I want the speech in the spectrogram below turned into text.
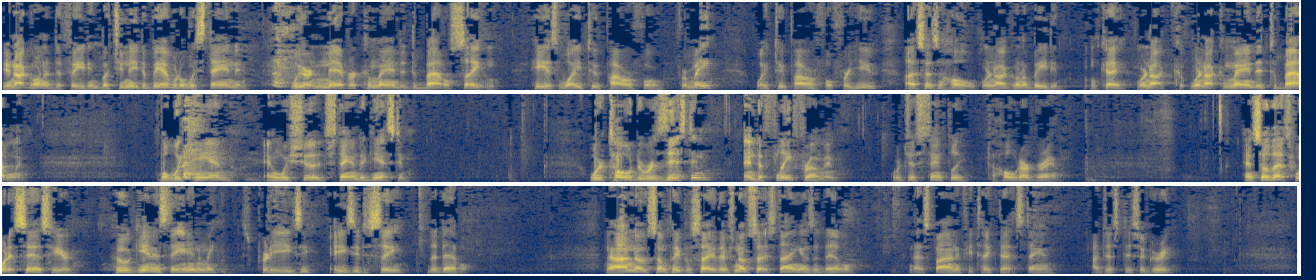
You're not going to defeat him, but you need to be able to withstand him. We are never commanded to battle Satan. He is way too powerful for me way too powerful for you. Us as a whole, we're not going to beat him. Okay, we're not we're not commanded to battle him, but we can and we should stand against him. We're told to resist him and to flee from him. We're just simply to hold our ground. And so that's what it says here. Who again is the enemy? It's pretty easy, easy to see. The devil. Now I know some people say there's no such thing as a devil. That's fine if you take that stand. I just disagree.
